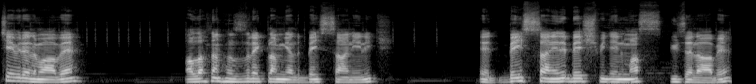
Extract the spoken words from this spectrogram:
çevirelim abi. Allah'tan hızlı reklam geldi. 5 saniyelik. Evet 5 saniyede 5000 elmas. Güzel abi.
